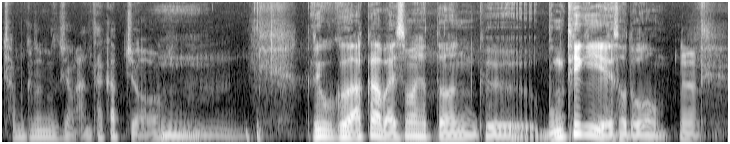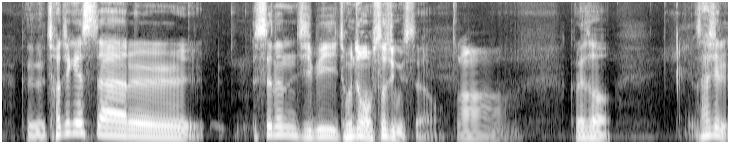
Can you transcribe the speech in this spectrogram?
참 그런 거좀 안타깝죠. 음. 그리고 그 아까 말씀하셨던 그 뭉티기에서도 네. 그 처지갯살을 쓰는 집이 점점 없어지고 있어요. 아 그래서 사실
